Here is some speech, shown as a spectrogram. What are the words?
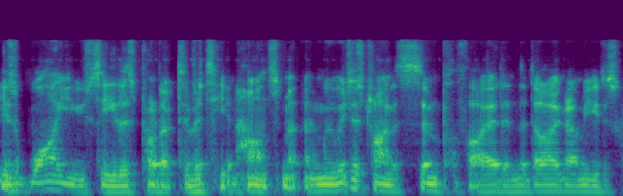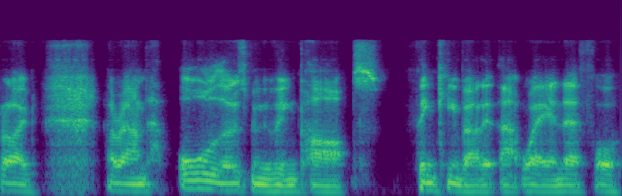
is why you see this productivity enhancement. And we were just trying to simplify it in the diagram you described around all those moving parts thinking about it that way. And therefore,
